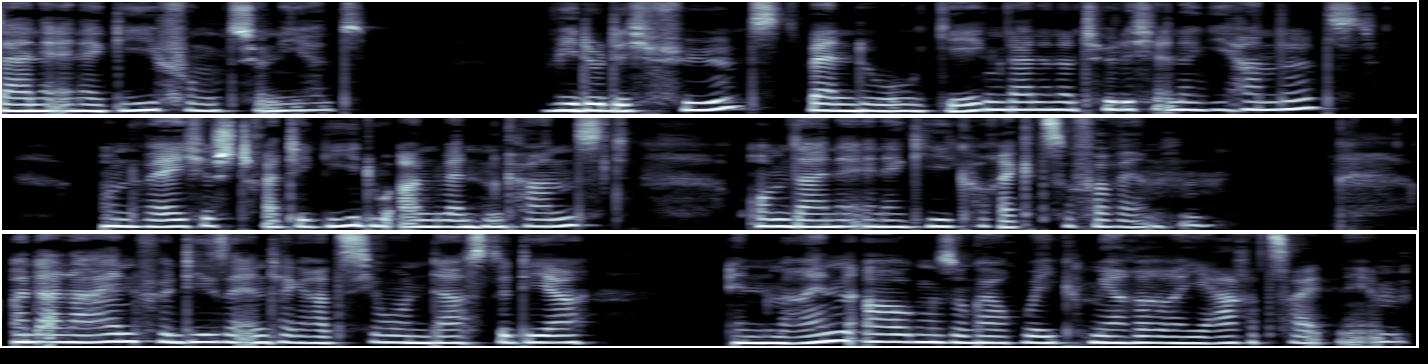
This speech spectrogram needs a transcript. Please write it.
deine Energie funktioniert, wie du dich fühlst, wenn du gegen deine natürliche Energie handelst, und welche Strategie du anwenden kannst, um deine Energie korrekt zu verwenden. Und allein für diese Integration darfst du dir in meinen Augen sogar ruhig mehrere Jahre Zeit nehmen.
